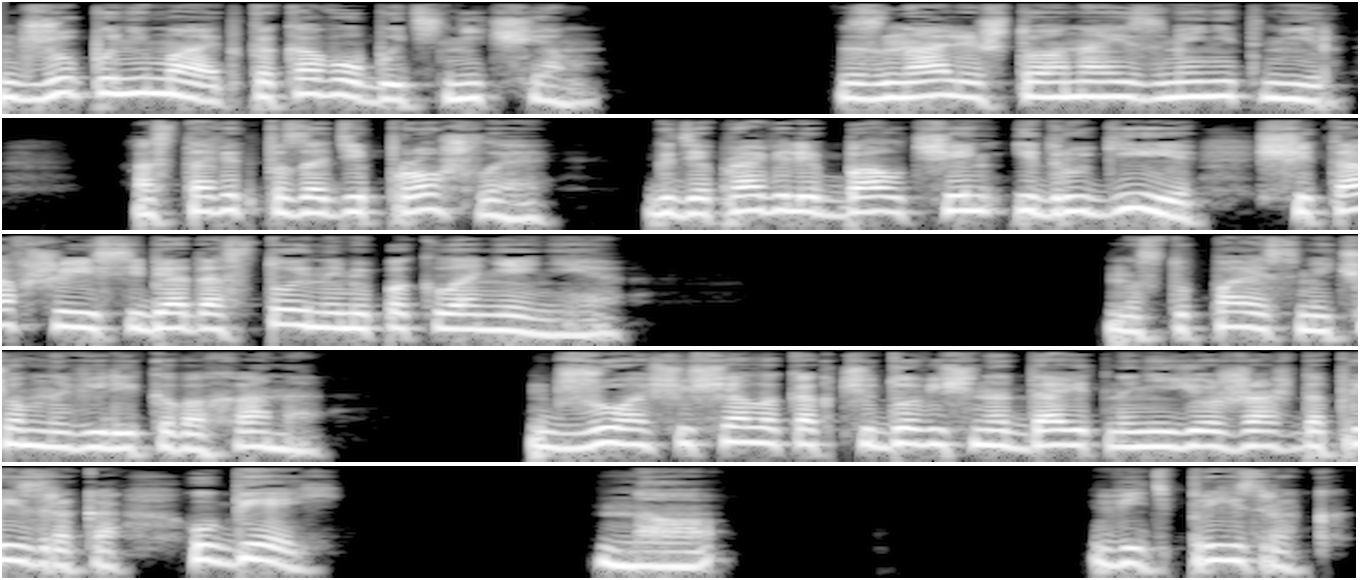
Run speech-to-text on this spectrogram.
Джу понимает, каково быть ничем. Знали, что она изменит мир, оставит позади прошлое, где правили Бал Чень и другие, считавшие себя достойными поклонения. Наступая с мечом на великого хана, Джо ощущала, как чудовищно давит на нее жажда призрака. «Убей!» Но... Ведь призрак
